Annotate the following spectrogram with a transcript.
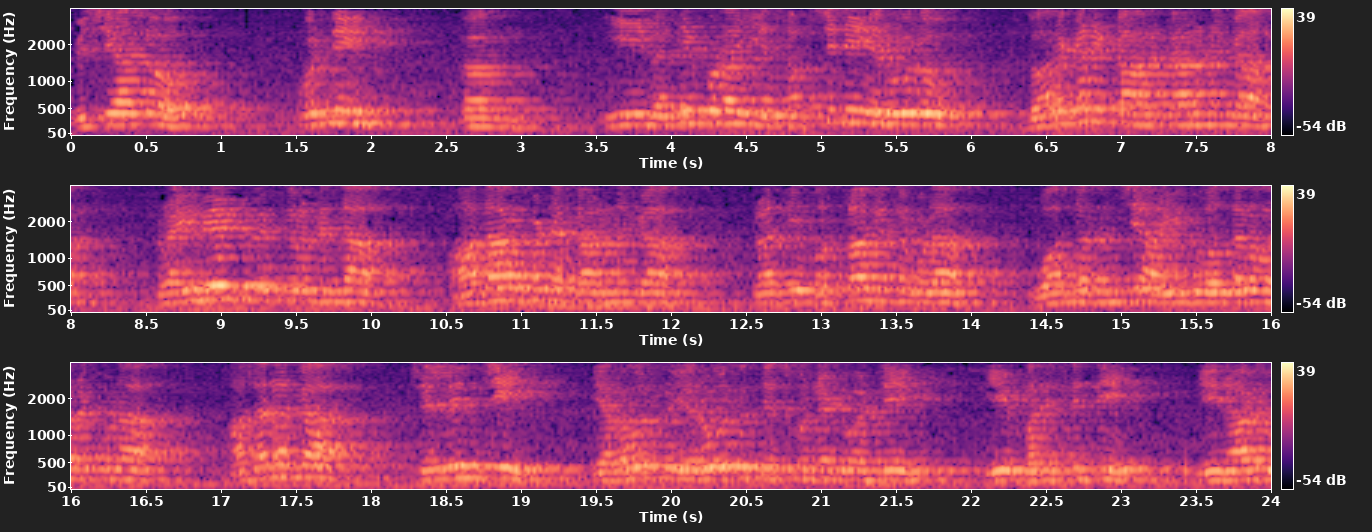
విషయాల్లో కొన్ని ఇవన్నీ కూడా ఈ సబ్సిడీ ఎరువులు దొరకని కారణంగా ప్రైవేటు వ్యక్తుల మీద ఆధారపడ్డ కారణంగా ప్రతి బస్తా మీద కూడా వంద నుంచి ఐదు వందల వరకు కూడా అదనంగా చెల్లించి ఎరువులు ఎరువులు తీసుకునేటువంటి ఈ పరిస్థితి ఈనాడు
